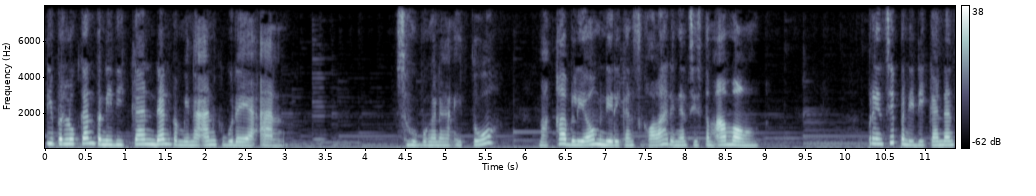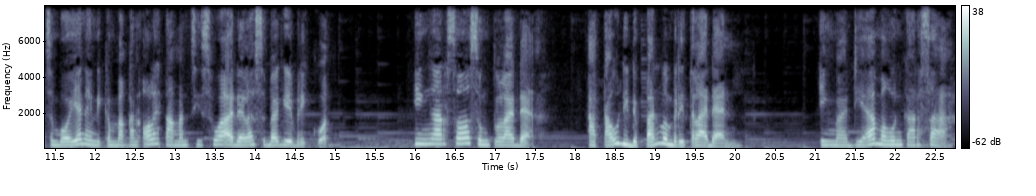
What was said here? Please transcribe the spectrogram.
diperlukan pendidikan dan pembinaan kebudayaan. Sehubungan dengan itu, maka beliau mendirikan sekolah dengan sistem among. Prinsip pendidikan dan semboyan yang dikembangkan oleh Taman Siswa adalah sebagai berikut. Ingarso Sungtulada, atau di depan memberi teladan. Ingmadia Mangun Karsa,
